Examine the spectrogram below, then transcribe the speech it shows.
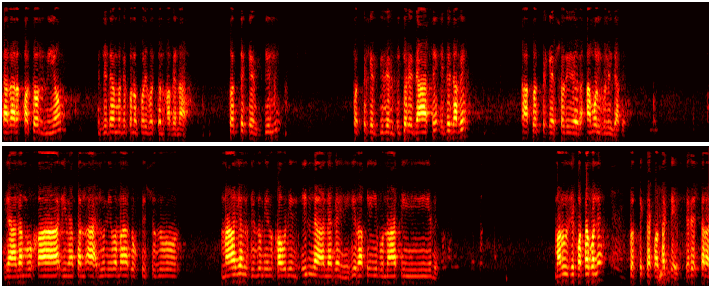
তালার অটল নিয়ম যেটার মধ্যে কোনো পরিবর্তন হবে না প্রত্যেকের দিল প্রত্যেকের দিলের ভিতরে যা আছে এতে যাবে আর প্রত্যেকের শরীরের আমলগুলি যাবে يعلم خائنة الأعين وما تخفي الصدور ما يلفظ من قول إلا لديه رقيب عتيد মানুষ যে কথা বলে প্রত্যেকটা কথাকে ফেরেস্তারা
